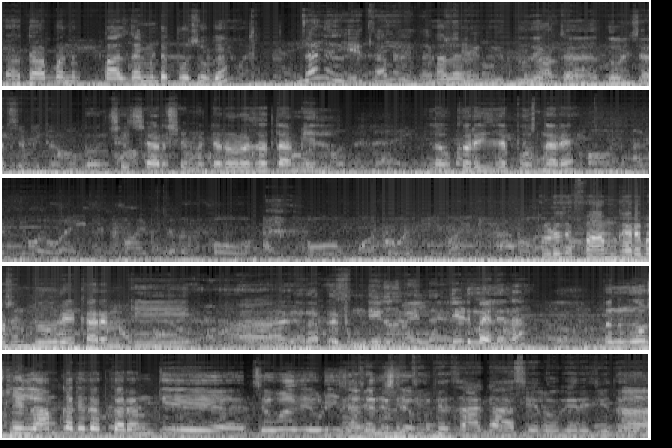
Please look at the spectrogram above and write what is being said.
तर आता आपण पाच दहा मिनिटात पोचू का नाही नाही हे चालू आहे. चालेल. एक, आता- दोन चारशे मीटर दोनशे चारशे मीटरवरच आता आम्ही लवकरच इथे पोचणार आहे थोडंसं फार्म घरापासून दूर आहे कारण की अं, घरापासून दीड मैल आहे दीड मैल आहे हो. पण मोस्टली लांब का देतात? कारण की जवळ एवढी जागा त्याच्यामुळे नसते जिथे जागा असेल वगैरे जिथे हा.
